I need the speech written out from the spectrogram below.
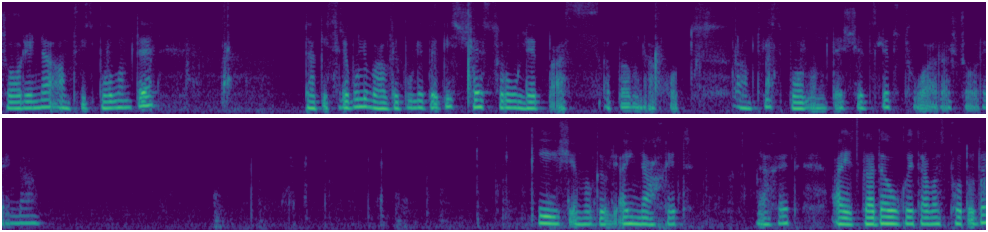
შორენა ამ თვის ბოლომდე? დაკისრებული ვალდებულებების შესრულებას. აბა ვნახოთ ამ თვის ბოლომდე შეძლებს თუ არა შორენა. კი შემოგევლი, აი ნახეთ. ნახეთ, აი ეს გადაუღეთ ამას ფოტო და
